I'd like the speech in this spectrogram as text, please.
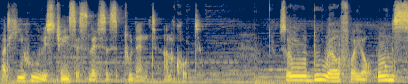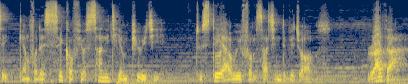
but he who restrains his lips is prudent. Unquote. So you will do well for your own sake and for the sake of your sanity and purity to stay away from such individuals. Rather,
